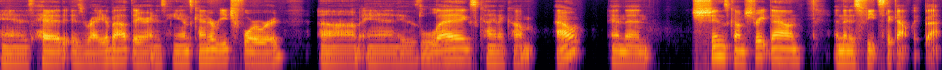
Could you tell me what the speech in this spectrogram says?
and his head is right about there and his hands kind of reach forward um, and his legs kind of come out and then shins come straight down and then his feet stick out like that.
